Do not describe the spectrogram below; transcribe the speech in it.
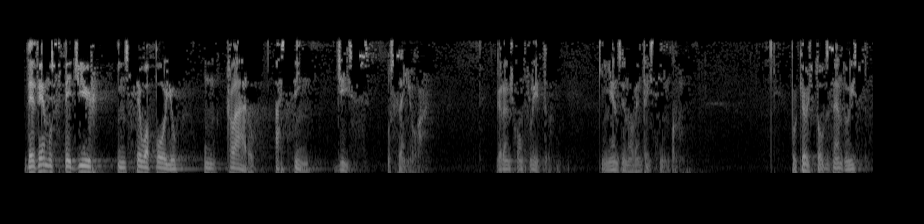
devemos pedir em seu apoio um claro assim diz o Senhor. Grande conflito, 595. Por que eu estou dizendo isso?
